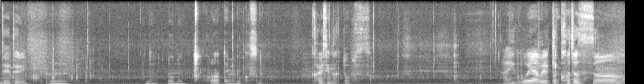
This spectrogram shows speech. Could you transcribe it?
갔는데 애들이 음. 근데 너는 코로나 때문에 못 갔으니까. 갈 생각도 없었어. 아이고야 왜 이렇게 커졌어?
